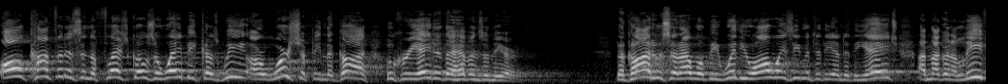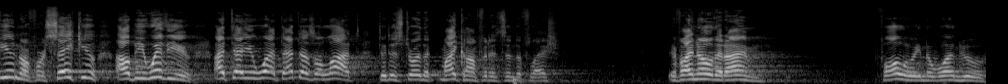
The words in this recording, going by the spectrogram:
All confidence in the flesh goes away because we are worshiping the God who created the heavens and the earth. The God who said, I will be with you always, even to the end of the age. I'm not going to leave you nor forsake you. I'll be with you. I tell you what, that does a lot to destroy the, my confidence in the flesh. If I know that I'm following the one who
